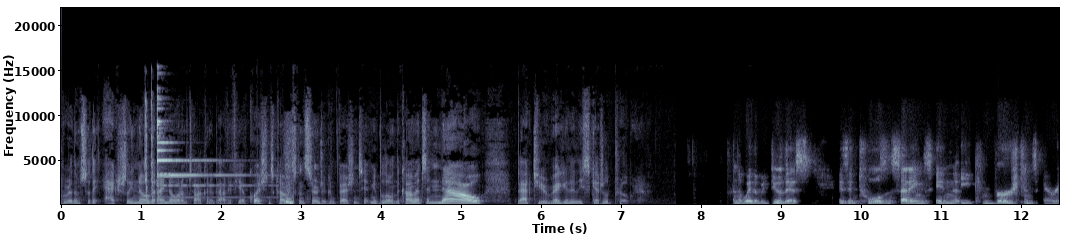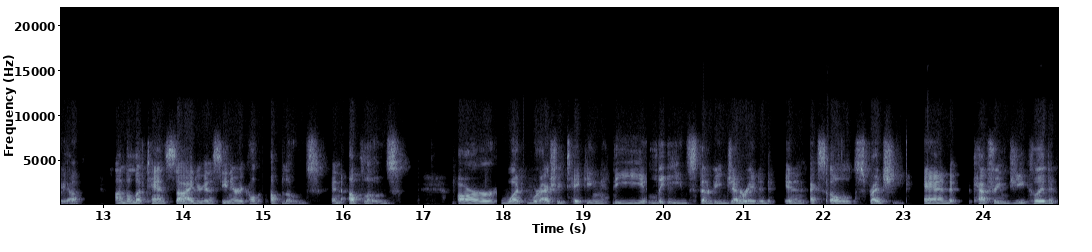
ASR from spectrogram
algorithm so they actually know that I know what I'm talking about. If you have questions, comments, concerns, or confessions, hit me below in the comments. And now, back to your regularly scheduled program. And the way that we do this is in tools and settings in the conversions area. On the left hand side, you're going to see an area called uploads. And uploads are what we're actually taking the leads that are being generated in an Excel spreadsheet and capturing GCLID,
